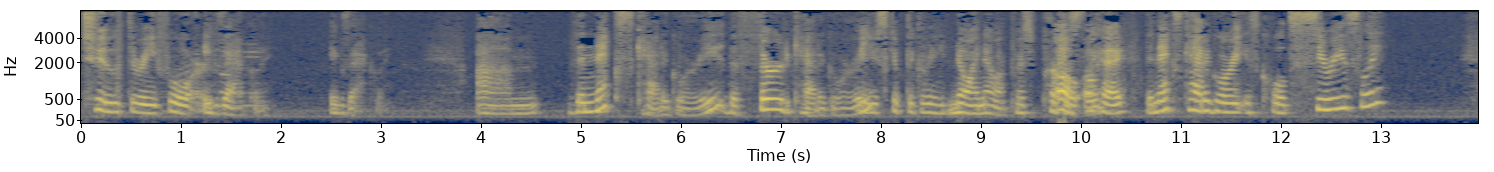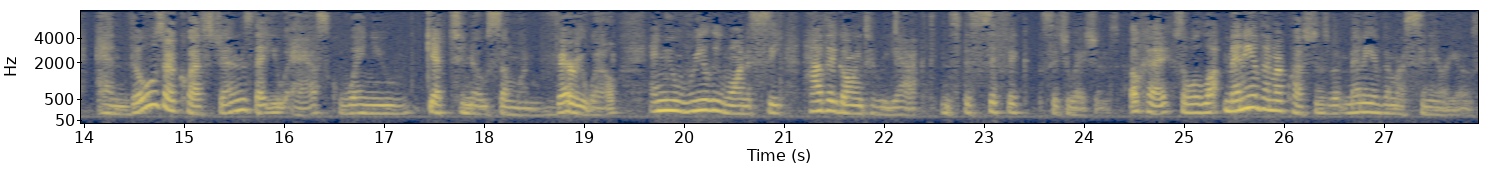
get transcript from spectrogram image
two, three, four. Exactly. Exactly. Um, the next category, the third category. You skipped the green. No, I know pur- purposely. Oh, okay. The next category is called seriously. And those are questions that you ask when you get to know someone very well and you really want to see how they're going to react in specific situations. Okay. So a lot, many of them are questions, but many of them are scenarios.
